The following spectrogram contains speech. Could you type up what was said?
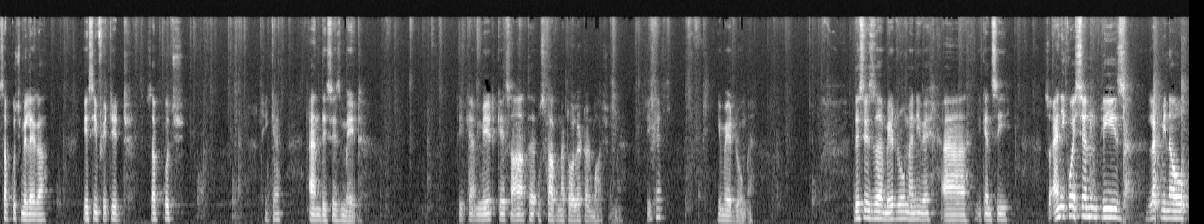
सब कुछ मिलेगा एसी फिटेड सब कुछ ठीक है एंड दिस इज़ मेड ठीक है मेड के साथ उसका अपना टॉयलेट और वॉशरूम है ठीक है ये मेड रूम है this is a maid room anyway uh, you can see so any question, please let me know.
